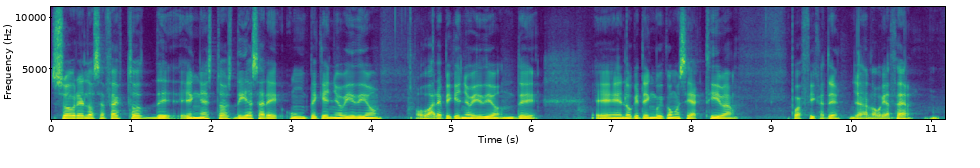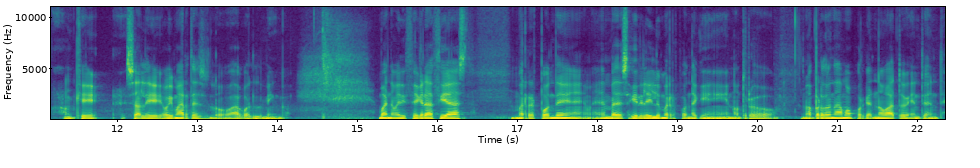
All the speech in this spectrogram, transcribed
Sobre los efectos de en estos días haré un pequeño vídeo o haré pequeño vídeo de eh, lo que tengo y cómo se activa. Pues fíjate, ya lo voy a hacer, aunque sale hoy martes, lo hago el domingo. Bueno, me dice gracias me responde, en vez de seguir el hilo, me responde aquí en otro. No perdonamos porque es novato, evidentemente.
